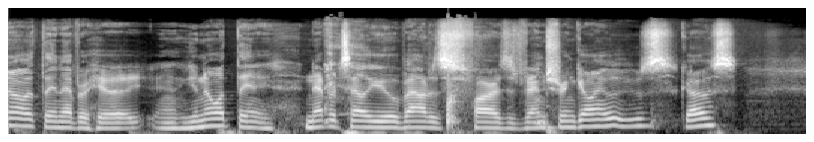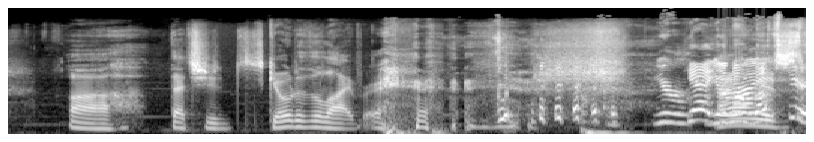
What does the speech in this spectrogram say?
know what they never hear. uh, You know what they never tell you about as far as adventuring goes. Goes. Uh, that you go to the library. You're, yeah, you you're know, I right. always Love Spirit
